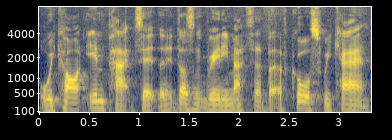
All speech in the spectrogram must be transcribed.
or we can't impact it, then it doesn't really matter. But of course, we can.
